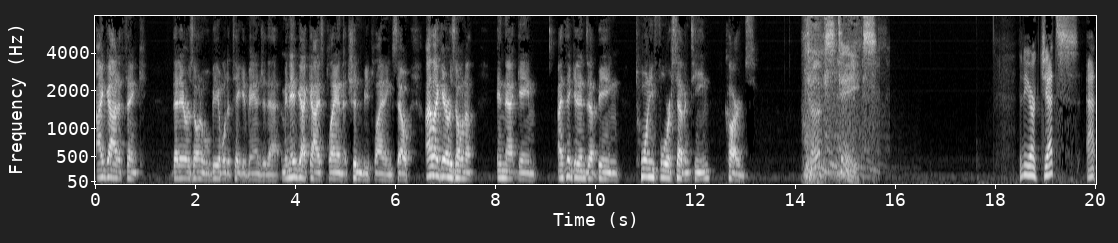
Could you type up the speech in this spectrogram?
I got to think that Arizona will be able to take advantage of that. I mean, they've got guys playing that shouldn't be playing. So I like Arizona in that game. I think it ends up being 24 17 cards. Tuck's takes. The New York Jets at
